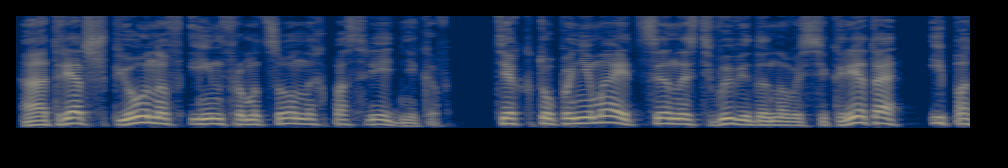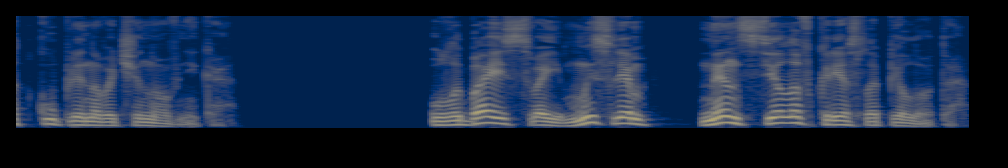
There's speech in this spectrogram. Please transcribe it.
а отряд шпионов и информационных посредников, тех, кто понимает ценность выведанного секрета и подкупленного чиновника. Улыбаясь своим мыслям, Нэн села в кресло пилота.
